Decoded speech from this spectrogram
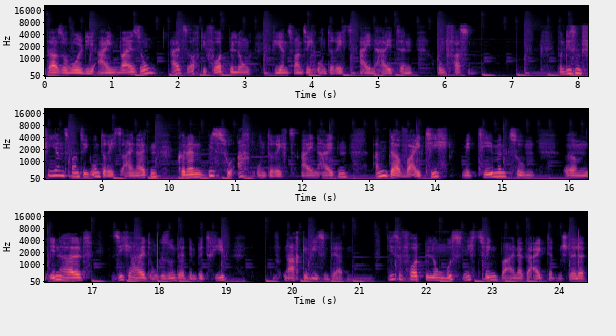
da sowohl die Einweisung als auch die Fortbildung 24 Unterrichtseinheiten umfassen. Von diesen 24 Unterrichtseinheiten können bis zu acht Unterrichtseinheiten anderweitig mit Themen zum ähm, Inhalt Sicherheit und Gesundheit im Betrieb nachgewiesen werden. Diese Fortbildung muss nicht zwingend bei einer geeigneten Stelle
